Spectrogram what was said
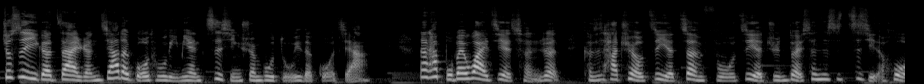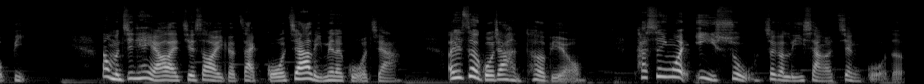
就是一个在人家的国土里面自行宣布独立的国家。那它不被外界承认，可是它却有自己的政府、自己的军队，甚至是自己的货币。那我们今天也要来介绍一个在国家里面的国家，而且这个国家很特别哦，它是因为艺术这个理想而建国的，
